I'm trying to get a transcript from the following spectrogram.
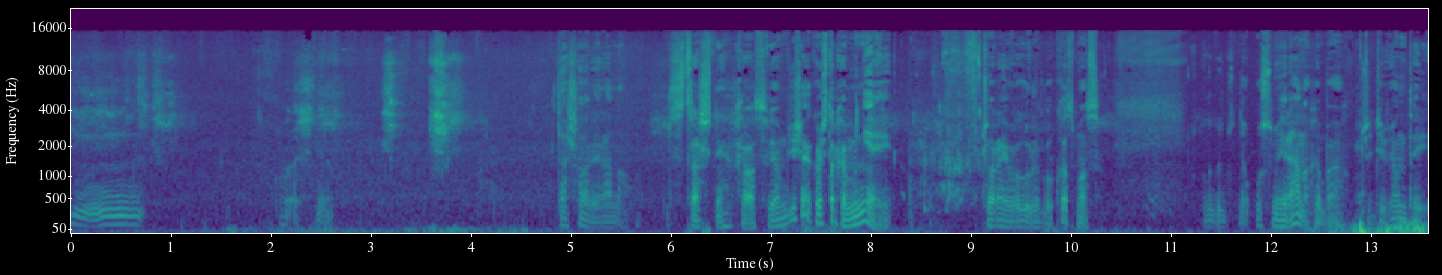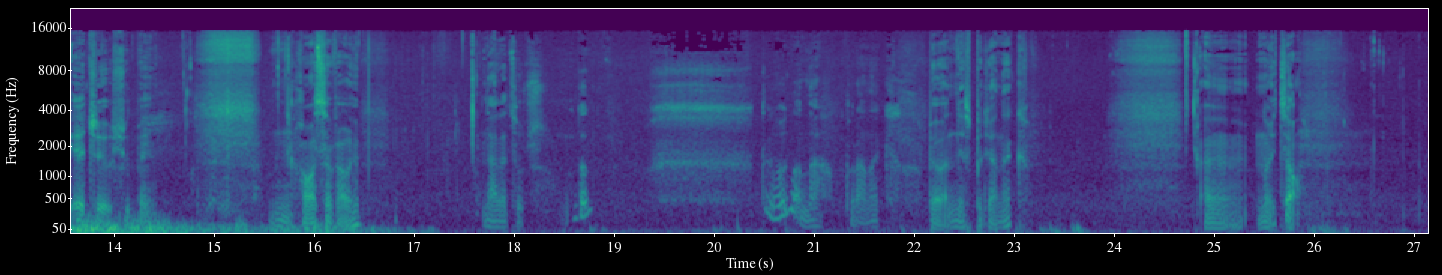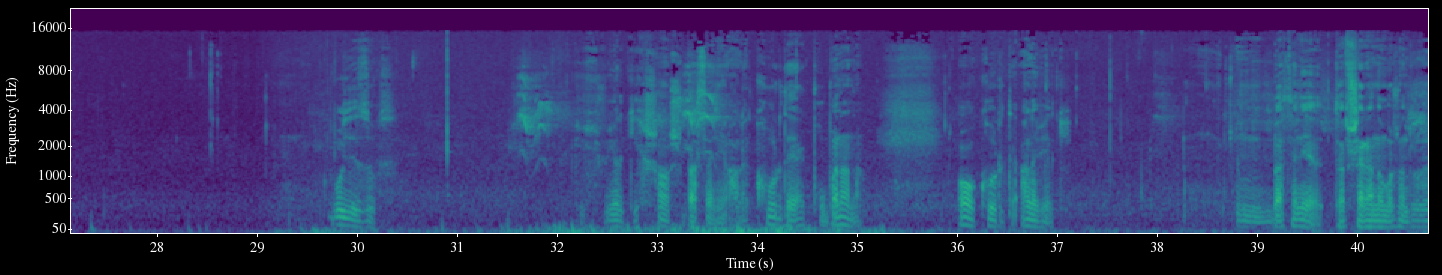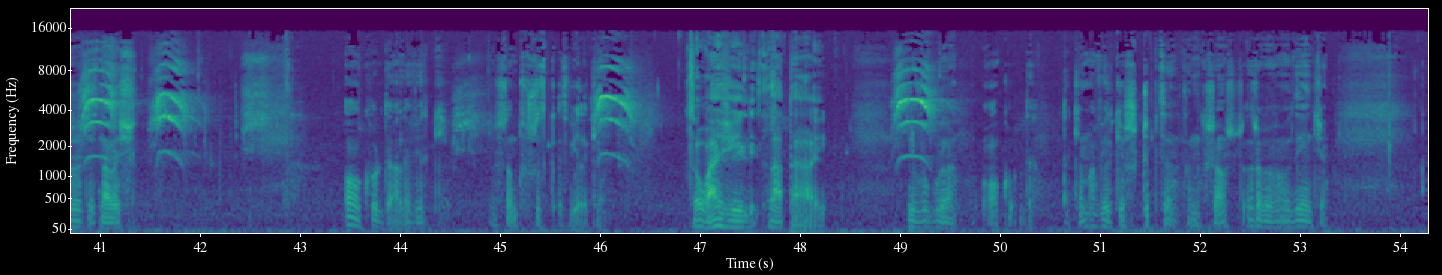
Hmm. Właśnie. Taszory rano strasznie hałasują. Dzisiaj jakoś trochę mniej. Wczoraj w ogóle był kosmos. Od godziny 8 rano chyba, czy 9, e, czy 7 hałasowały. No ale cóż, no to tak wygląda poranek. Pełen niespodzianek. E, no i co? O Jezus. Jakiś wielki chrząszcz w basenie, ale kurde, jak pół banana. O kurde, ale wielki. W basenie zawsze rano można dużo rzeczy znaleźć. O kurde, ale wielki. Zresztą tu wszystko jest wielkie. Co łazi, lata i, i w ogóle. O kurde, takie ma wielkie szczypce ten chrząszcz. Zrobię wam zdjęcie.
